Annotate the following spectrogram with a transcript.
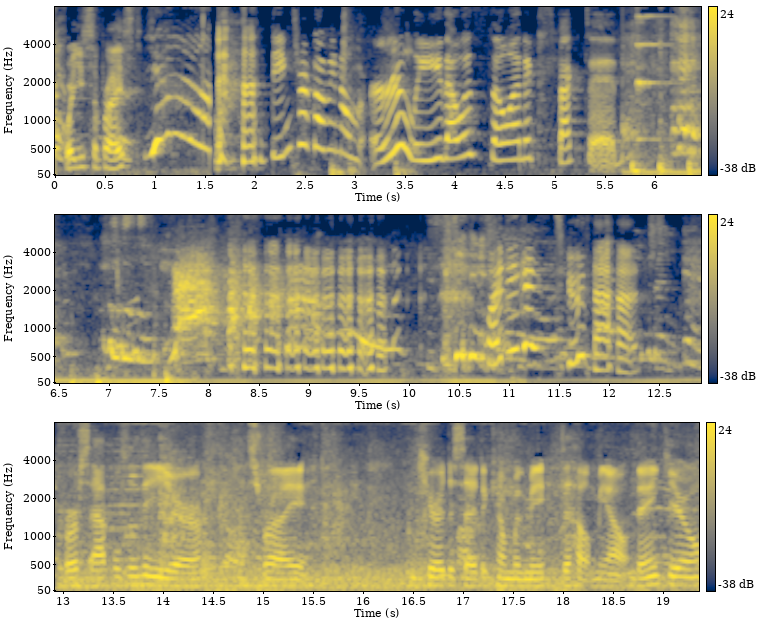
Annie. Were you surprised? Yeah. Thanks for coming home early. That was so unexpected. Why did you guys do that? First apples of the year. That's right. Keira decided to come with me to help me out. Thank you.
